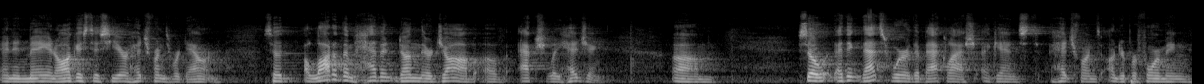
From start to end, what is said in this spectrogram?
And in May and August this year, hedge funds were down. So a lot of them haven't done their job of actually hedging. Um, so I think that's where the backlash against hedge funds underperforming,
